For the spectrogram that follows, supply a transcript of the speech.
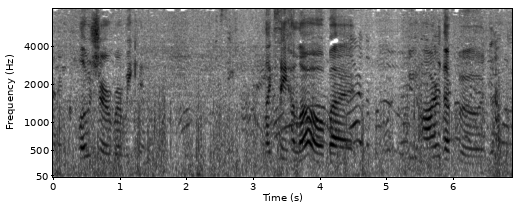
an enclosure where we can like say hello, but we are the food.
